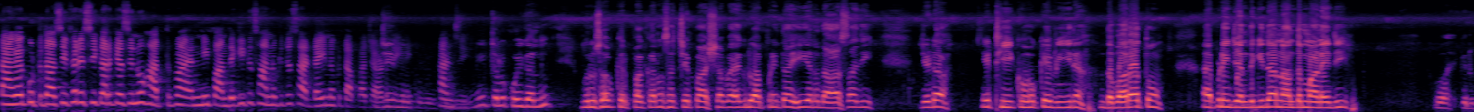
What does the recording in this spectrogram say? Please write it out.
ਤਾਂ ਕਿ ਕੁੱਟਦਾ ਸੀ ਫਿਰ ਇਸੇ ਕਰਕੇ ਅਸੀਂ ਨੂੰ ਹੱਥ ਪਾ- ਨਹੀਂ ਪਾਉਂਦੇ ਕਿ ਸਾਨੂੰ ਕਿਤੇ ਸਾਡਾ ਹੀ ਨਕਟਾਪਾ ਚੜ੍ਹ ਜਾਏ। ਹਾਂਜੀ। ਨਹੀਂ ਚਲੋ ਕੋਈ ਗੱਲ ਨਹੀਂ ਗੁਰੂ ਸਾਹਿਬ ਕਿਰਪਾ ਕਰਨ ਸੱਚੇ ਪਾਤਸ਼ਾਹ ਵਾਹਿਗੁਰੂ ਆਪਣੀ ਤਾਂ ਇਹੀ ਅਰਦਾਸ ਆ ਜੀ ਜਿਹੜਾ ਇਹ ਠੀਕ ਹੋ ਕੇ ਵੀਰ ਦੁਬਾਰਾ ਤੋਂ ਆਪਣੀ ਜ਼ਿੰਦਗੀ ਦਾ ਆਨੰਦ ਮਾਣੇ ਜੀ। ਵਾਹਿਗੁਰੂ।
